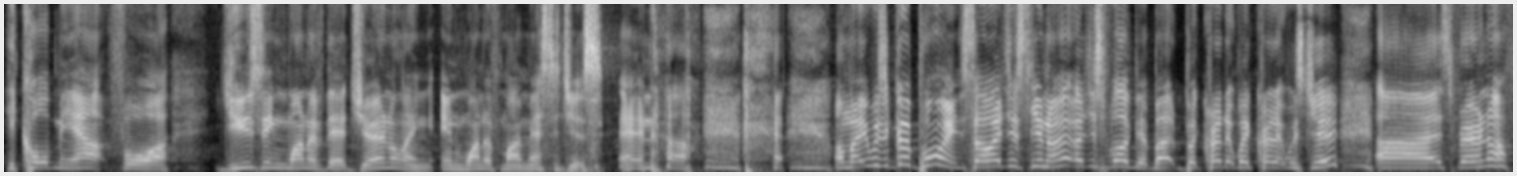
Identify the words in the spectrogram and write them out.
he called me out for using one of their journaling in one of my messages. And uh, I'm like, it was a good point. So I just, you know, I just vlogged it. But, but credit where credit was due. Uh, it's fair enough.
